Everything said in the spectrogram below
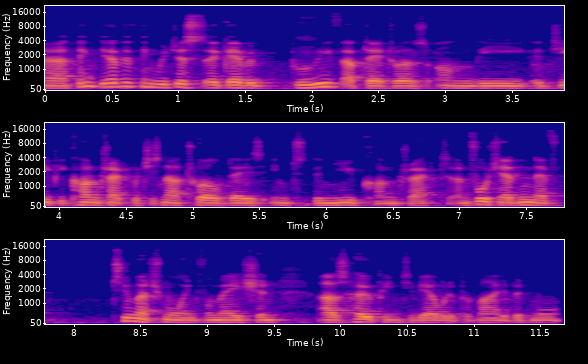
Uh, I think the other thing we just uh, gave a brief update was on the uh, GP contract, which is now 12 days into the new contract. Unfortunately, I didn't have too much more information. I was hoping to be able to provide a bit more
